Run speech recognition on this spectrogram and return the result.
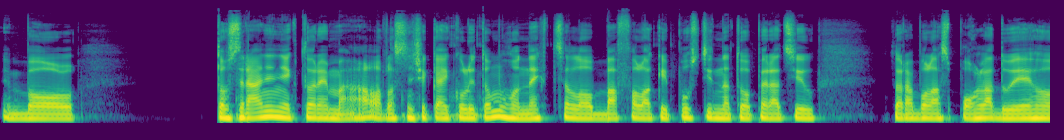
bol to zranenie, ktoré mal a vlastne čak aj kvôli tomu ho nechcelo Buffalo aký pustiť na tú operáciu, ktorá bola z pohľadu jeho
